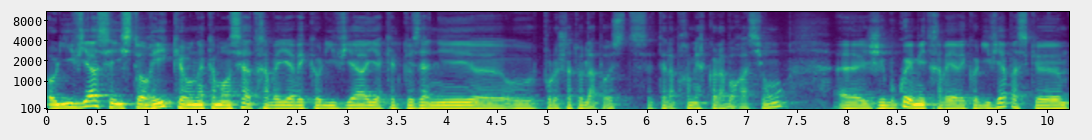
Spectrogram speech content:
Olivia, c'est historique. On a commencé à travailler avec Olivia il y a quelques années pour le château de la Poste. C'était la première collaboration. Euh, j'ai beaucoup aimé travailler avec Olivia parce que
